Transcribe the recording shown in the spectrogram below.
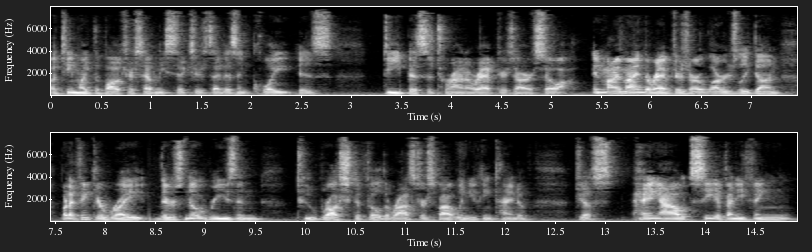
a team like the Bucks or 76ers that isn't quite as deep as the Toronto Raptors are. So in my mind, the Raptors are largely done. But I think you're right. There's no reason to rush to fill the roster spot when you can kind of just hang out, see if anything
